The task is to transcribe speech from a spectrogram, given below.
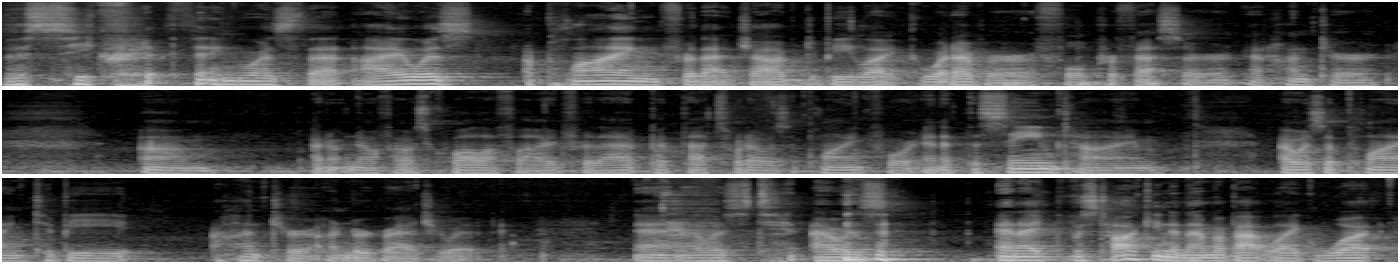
the secret thing was that I was applying for that job to be like whatever, a full professor at Hunter. Um, I don't know if I was qualified for that, but that's what I was applying for. And at the same time, I was applying to be a Hunter undergraduate. And I was, t- I was, and I was talking to them about like what,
